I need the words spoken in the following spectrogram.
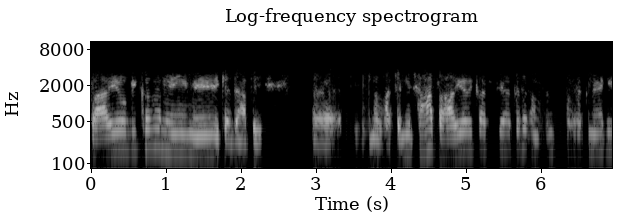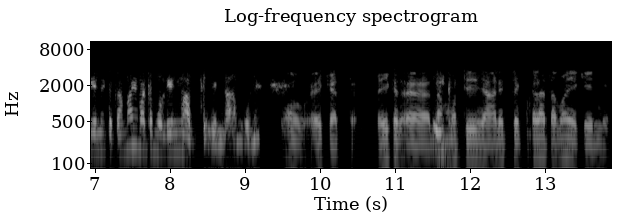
ප්‍රායෝගිකව මේ මේ කියන්නේ අපි එන වචනේ සහ ප්‍රායෝගිකත්වය අතර සම්බන්ධයක් නැහැ කියන එක තමයි මට මුලින්ම අත්දෙන්න හම්බුනේ. ඔව් ඒක ඇත්ත. ඒක ධම්මටි ඥානෙත් එක්කලා තමයි ඒක එන්නේ.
